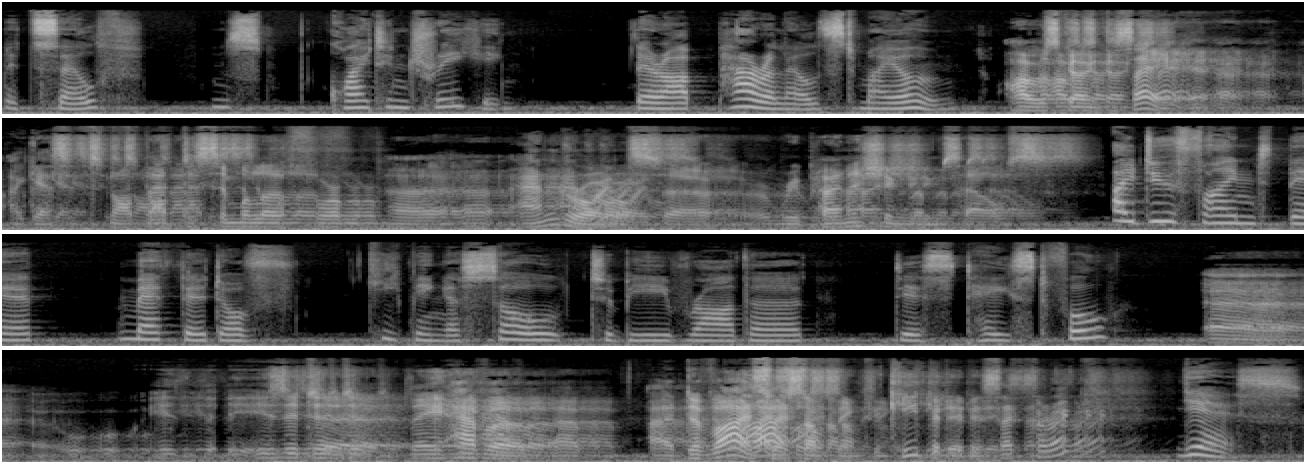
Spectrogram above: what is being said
itself is quite intriguing. There are parallels to my own. I was going to say, uh, I guess it's not that dissimilar from uh, androids uh, replenishing themselves. I do find their method of keeping a soul to be rather distasteful. Uh, is, is it a, they have a, a, a device or something to keep it in? Is that correct? Yes.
